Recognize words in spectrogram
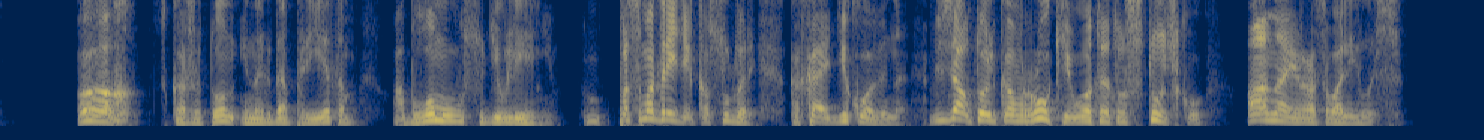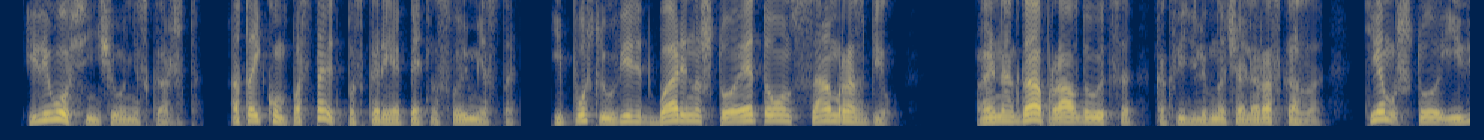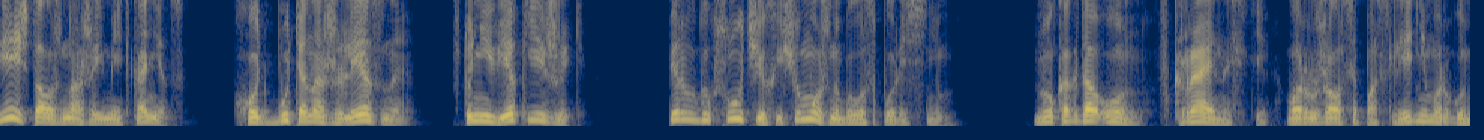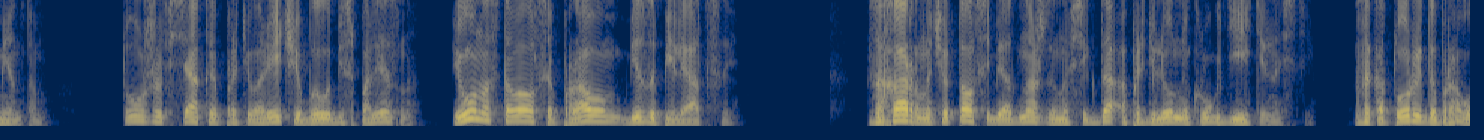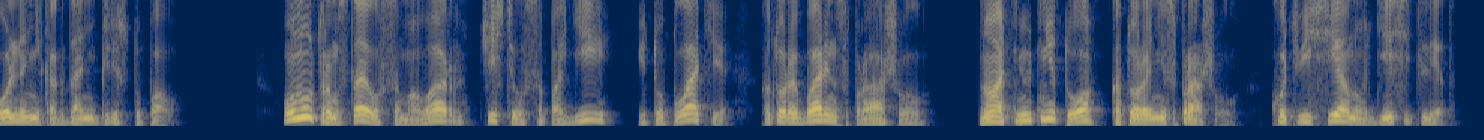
«Ах!» – скажет он иногда при этом Обломову с удивлением. «Посмотрите-ка, сударь, какая диковина! Взял только в руки вот эту штучку, а она и развалилась!» Или вовсе ничего не скажет, а тайком поставит поскорее опять на свое место и после уверит барина, что это он сам разбил. А иногда оправдывается, как видели в начале рассказа, тем, что и вещь должна же иметь конец. Хоть будь она железная, что не век ей жить. В первых двух случаях еще можно было спорить с ним. Но когда он, в крайности, вооружался последним аргументом, то уже всякое противоречие было бесполезно и он оставался правым без апелляции. Захар начертал себе однажды навсегда определенный круг деятельности, за который добровольно никогда не переступал. Он утром ставил самовар, чистил сапоги и то платье, которое барин спрашивал, но отнюдь не то, которое не спрашивал, хоть виси оно 10 лет.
